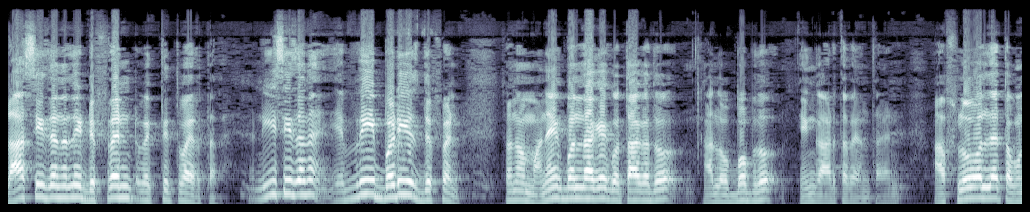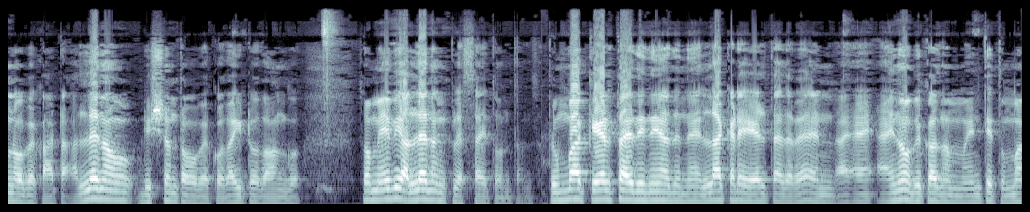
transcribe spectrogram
ಲಾಸ್ಟ್ ಸೀಸನಲ್ಲಿ ಡಿಫ್ರೆಂಟ್ ವ್ಯಕ್ತಿತ್ವ ಇರ್ತಾರೆ. ಈ season everybody is different so ನಾವು ಮನೆಗೆ ಬಂದಾಗೆ ಗೊತ್ತಾಗೋದು, ಅಲ್ಲಿ ಒಬ್ಬೊಬ್ರು ಹೆಂಗೆ ಆಡ್ತಾರೆ ಅಂತ. ಆ ಫ್ಲೋ ಅಲ್ಲೇ ತೊಗೊಂಡು ಹೋಗ್ಬೇಕು ಆಟ. ಅಲ್ಲೇ ನಾವು ಡಿಸಿಷನ್ ತಗೋಬೇಕು ರೈಟು ರಾಂಗು ಸೊ ಮೇ ಬಿ ಅಲ್ಲೇ ನಂಗೆ ಪ್ಲಸ್ ಆಯಿತು ಅಂತ ಅನ್ಸುತ್ತೆ. ತುಂಬ ಕೇಳ್ತಾ ಇದ್ದೀನಿ, ಅದನ್ನ ಎಲ್ಲ ಕಡೆ ಹೇಳ್ತಾ ಇದ್ದಾರೆ. ಆ್ಯಂಡ್ ಐ ನೋ ಬಿಕಾಸ್ ನಮ್ಮ ಹೆಂಡತಿ ತುಂಬ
